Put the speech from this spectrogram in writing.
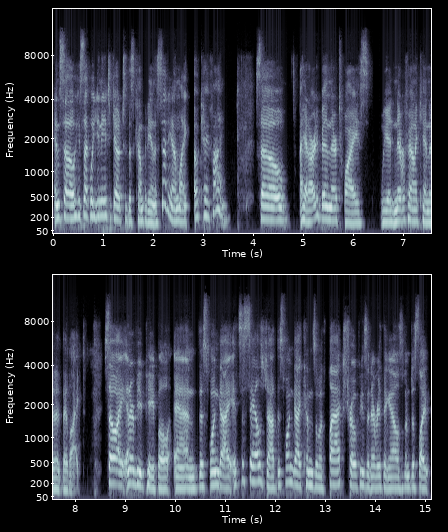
And so he's like, well, you need to go to this company in the city. I'm like, okay, fine. So I had already been there twice. We had never found a candidate they liked. So I interviewed people, and this one guy, it's a sales job. This one guy comes in with plaques, trophies, and everything else. And I'm just like,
